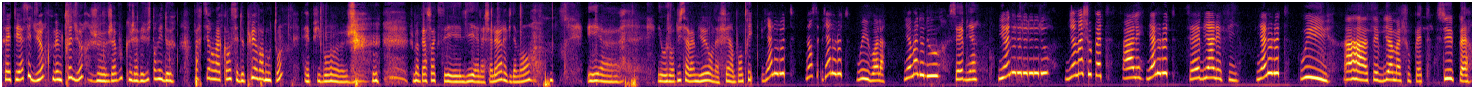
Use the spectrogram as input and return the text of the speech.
ça a été assez dur, même très dur. J'avoue que j'avais juste envie de partir en vacances et de plus avoir de moutons. Et puis bon, euh, je, m'aperçois que c'est lié à la chaleur évidemment. Et, euh, et aujourd'hui ça va mieux, on a fait un bon tri. Viens Louloute Non, viens Louloute Oui, voilà. Viens ma doudou, c'est bien. Viens doudou, Viens ma choupette. Allez, viens Louloute. C'est bien les filles. Y'a Louloute Oui. Ah, c'est bien ma choupette. Super.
